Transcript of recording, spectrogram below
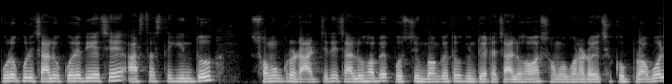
পুরোপুরি চালু করে দিয়েছে। আস্তে আস্তে কিন্তু সমগ্র রাজ্যেতে চালু হবে। পশ্চিমবঙ্গেতেও কিন্তু এটা চালু হওয়ার সম্ভাবনা রয়েছে। খুব প্রবল।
